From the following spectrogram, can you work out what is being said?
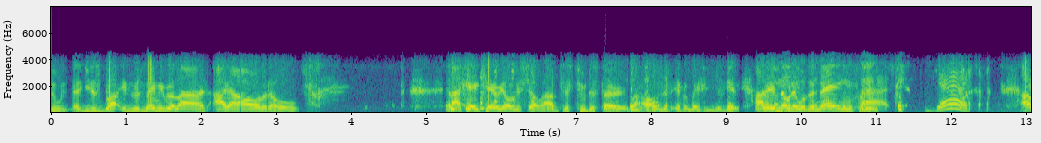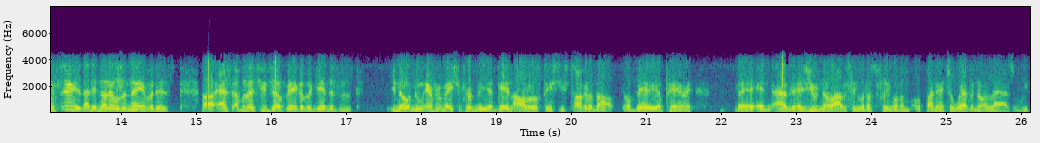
you just brought you just made me realize I got all of those, and I can't carry on the show. I'm just too disturbed by all of this information you just gave me. I didn't know there was a name for this. Yes. I'm serious. I didn't know there was a name for this. Uh, Ash, I'm gonna let you jump in because again, this is you know new information for me. Again, all of those things she's talking about are very apparent. And as, as you know, obviously, with us putting on a, a financial webinar last week,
